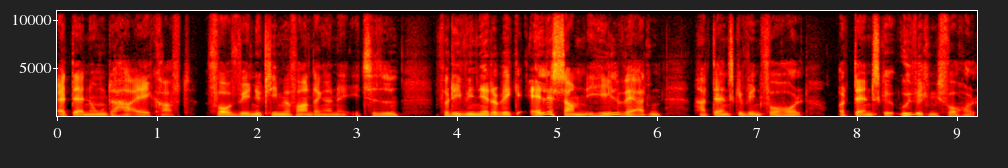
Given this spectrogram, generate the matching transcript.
at der er nogen, der har A-kraft for at vinde klimaforandringerne i tide. Fordi vi netop ikke alle sammen i hele verden har danske vindforhold og danske udviklingsforhold.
